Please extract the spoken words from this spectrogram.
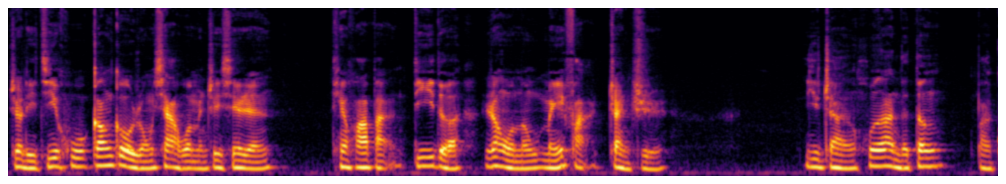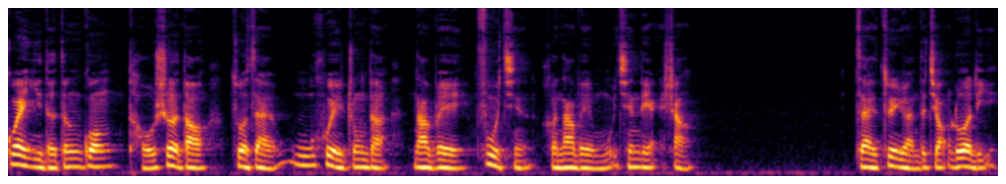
这里几乎刚够容下我们这些人，天花板低得让我们没法站直。一盏昏暗的灯把怪异的灯光投射到坐在污秽中的那位父亲和那位母亲脸上。在最远的角落里。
